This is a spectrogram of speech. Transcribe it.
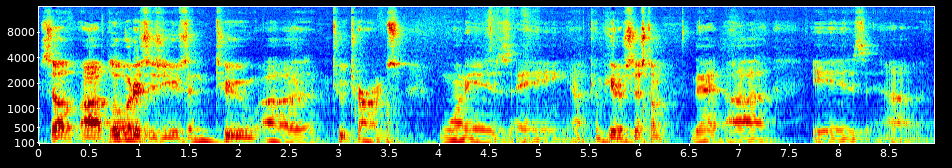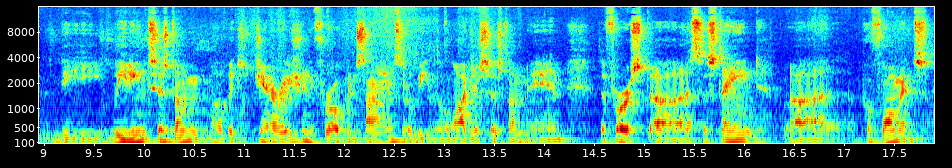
so uh, Blue Waters is used in two uh, two terms. One is a, a computer system that uh, is uh, the leading system of its generation for open science. It'll be the largest system and the first uh, sustained uh, performance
